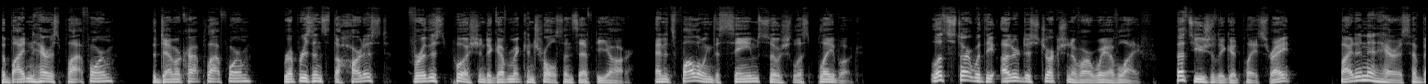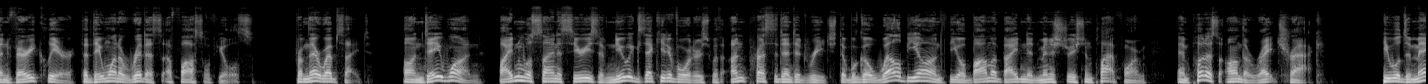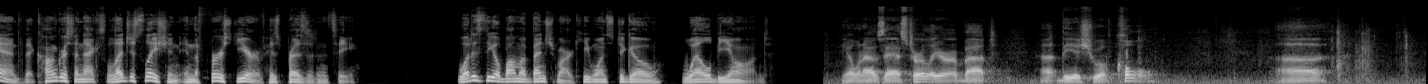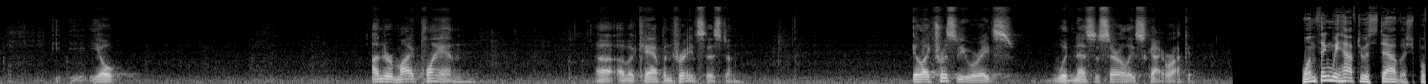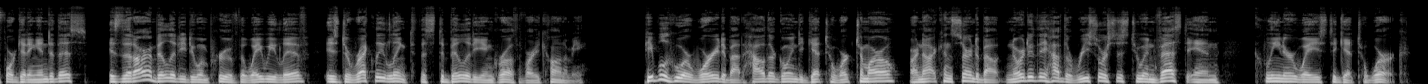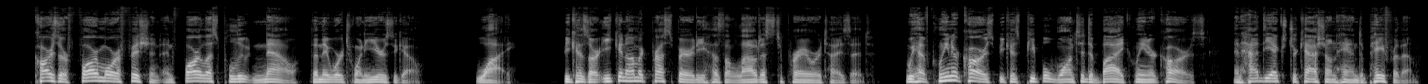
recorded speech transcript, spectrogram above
The Biden Harris platform, the Democrat platform, represents the hardest, furthest push into government control since FDR, and it's following the same socialist playbook. Let's start with the utter destruction of our way of life. That's usually a good place, right? Biden and Harris have been very clear that they want to rid us of fossil fuels. From their website, on day one, Biden will sign a series of new executive orders with unprecedented reach that will go well beyond the Obama Biden administration platform and put us on the right track. He will demand that Congress enacts legislation in the first year of his presidency. What is the Obama benchmark he wants to go well beyond? You know, when I was asked earlier about uh, the issue of coal, uh, you know, under my plan uh, of a cap and trade system, electricity rates would necessarily skyrocket. One thing we have to establish before getting into this is that our ability to improve the way we live is directly linked to the stability and growth of our economy. People who are worried about how they're going to get to work tomorrow are not concerned about, nor do they have the resources to invest in, cleaner ways to get to work. Cars are far more efficient and far less pollutant now than they were 20 years ago. Why? Because our economic prosperity has allowed us to prioritize it. We have cleaner cars because people wanted to buy cleaner cars and had the extra cash on hand to pay for them.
